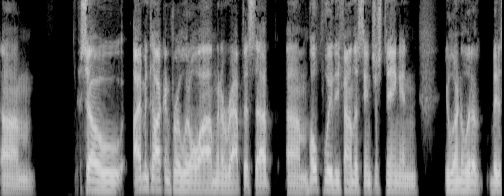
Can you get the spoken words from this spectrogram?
Um, so I've been talking for a little while. I'm going to wrap this up. Um, hopefully, you found this interesting and you learned a little bit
